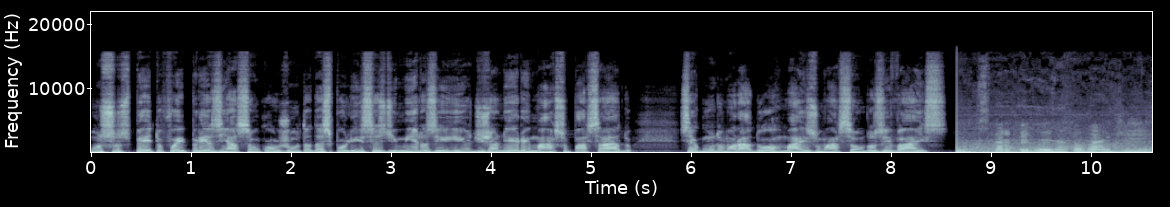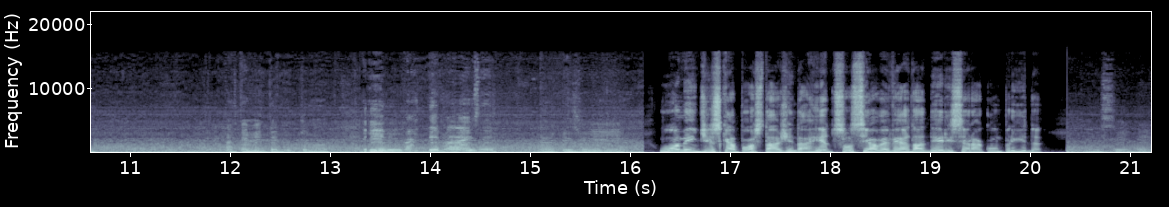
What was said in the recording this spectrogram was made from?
Um suspeito foi preso em ação conjunta das polícias de Minas e Rio de Janeiro em março passado. Segundo o morador, mais uma ação dos rivais. Os caras pegou na covardia, tronco. Ele vai ter mais, né? O homem diz que a postagem da rede social é verdadeira e será cumprida. Não sei mesmo.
